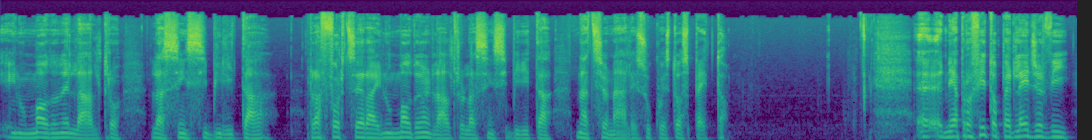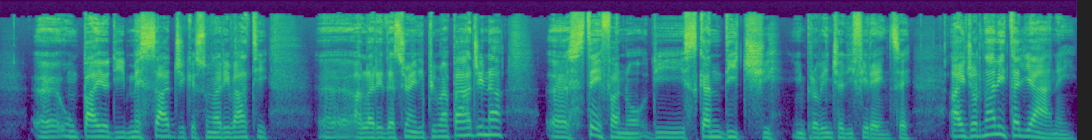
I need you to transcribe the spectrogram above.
in un modo o nell'altro la sensibilità rafforzerà in un modo o nell'altro la sensibilità nazionale su questo aspetto. Eh, ne approfitto per leggervi eh, un paio di messaggi che sono arrivati eh, alla redazione di prima pagina. Eh, Stefano di Scandicci, in provincia di Firenze. Ai giornali italiani,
